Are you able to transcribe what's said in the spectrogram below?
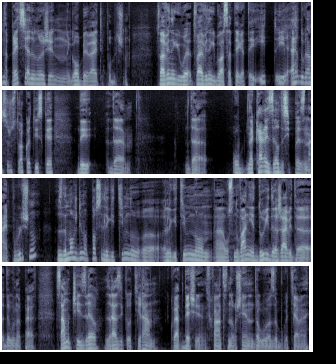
напред си ядрено оръжие, но не го обявяйте публично. Това, винаги, е- това е винаги била стратегията. И, и, Ердоган всъщност това, което иска е да, да, да накара Израел да си признае публично, за да може да има после легитимно, легитимно основание други държави да, да го направят. Само, че Израел, за разлика от Иран, която беше хваната в нарушение на договора за обогатяване,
